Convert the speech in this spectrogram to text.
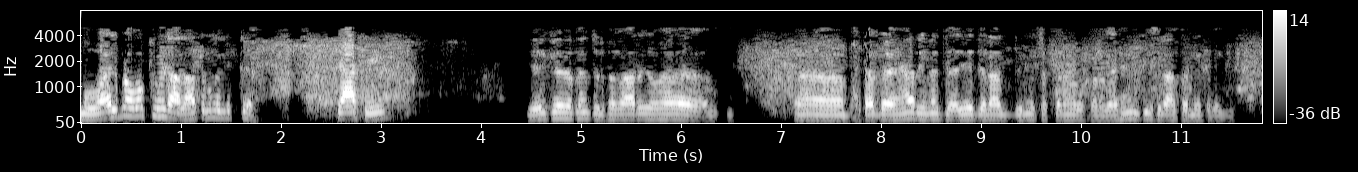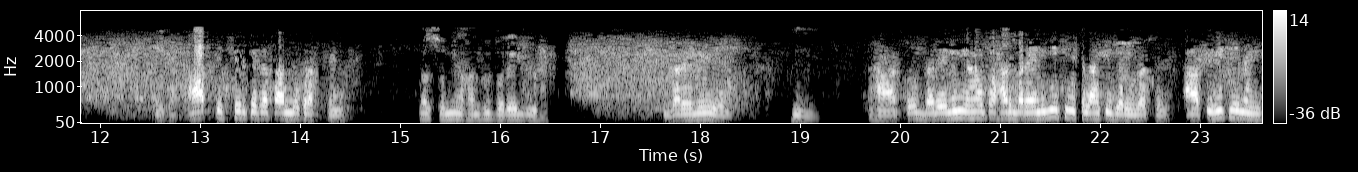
मोबाइल में वो क्यों डाला तुमने लिख के? क्या चीज़? यही कह रहे हैं जुल्फकार जो है भटक गए हैं और इन्हें ये जलालुद्दीन के चक्कर में वो पड़ गए हैं इनकी सलाह करनी पड़ेगी। आप किस फिरके से ताल्लुक रखते हैं? मैं सुन्नी हनफी बरेली हूँ। बरेली है? हम्म। हाँ तो बरेली हो तो हर बरेली की इस्लाह की ज़रूरत है। आप ही की नहीं?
